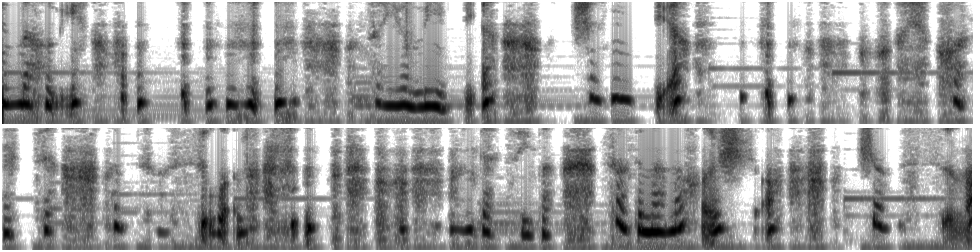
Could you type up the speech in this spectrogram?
是那里，再用力点，深一点。儿子，操死我了！大鸡巴操的妈妈好爽，爽死了！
